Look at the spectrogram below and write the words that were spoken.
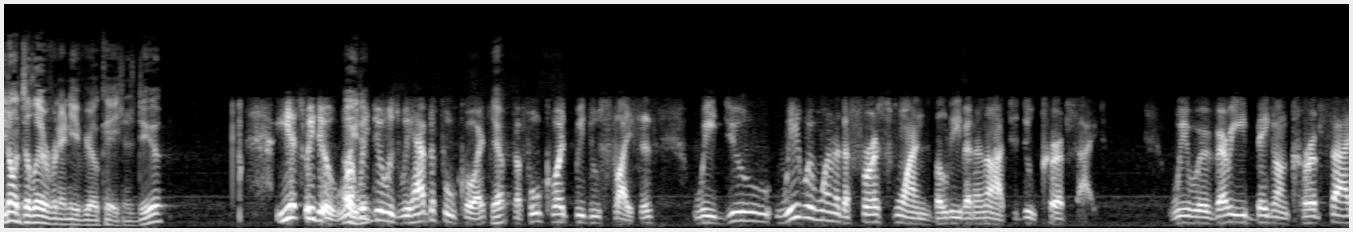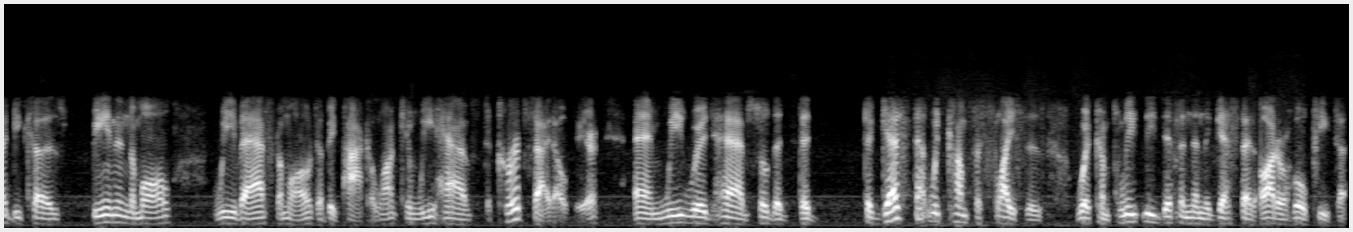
you don't deliver in any of your locations, do you? Yes, we do. What do? we do is we have the food court. Yep. The food court, we do slices. We do. We were one of the first ones, believe it or not, to do curbside. We were very big on curbside because being in the mall, we've asked the mall. It's a big parking lot. Can we have the curbside out there? And we would have so that the the guests that would come for slices were completely different than the guests that order a whole pizza.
